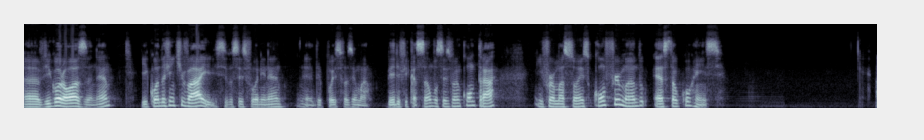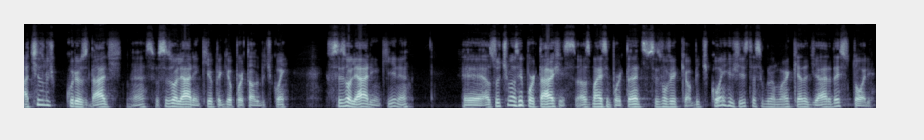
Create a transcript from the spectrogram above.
uh, vigorosa, né? E quando a gente vai, se vocês forem, né, é, depois fazer uma verificação, vocês vão encontrar informações confirmando esta ocorrência. A título de curiosidade, né, se vocês olharem aqui, eu peguei o portal do Bitcoin, se vocês olharem aqui, né, é, as últimas reportagens, as mais importantes, vocês vão ver aqui, ó, Bitcoin registra a segunda maior queda diária da história.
